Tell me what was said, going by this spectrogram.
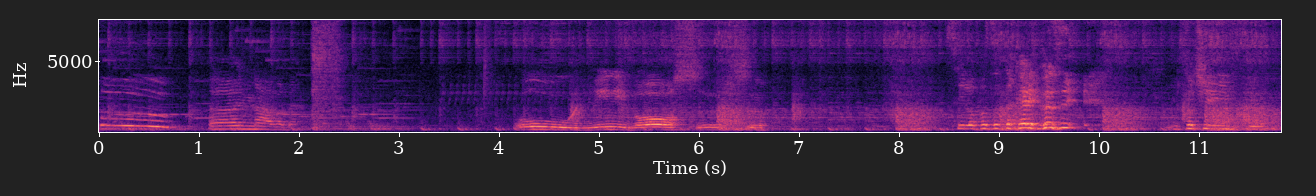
Uh. Uh, no, vabbè. Oh, mini boss. Sì, lo posso attaccare così. È facilissimo.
